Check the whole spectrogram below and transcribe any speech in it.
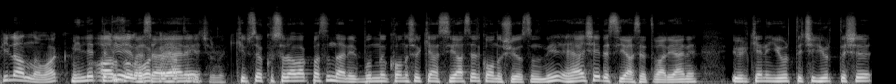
Planlamak, Millet de diyor mesela yani- geçirmek. Kimse kusura bakmasın da hani bunu konuşurken siyaset konuşuyorsunuz diye. Her şeyde siyaset var. Yani ülkenin yurt içi yurt dışı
